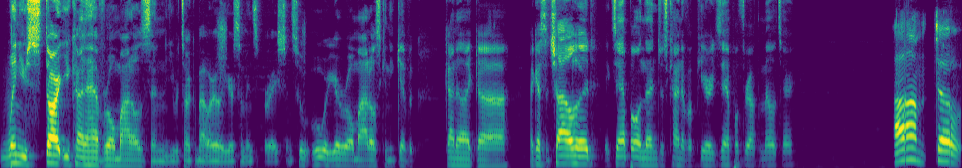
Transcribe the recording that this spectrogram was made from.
when you start, you kind of have role models, and you were talking about earlier some inspirations. Who who were your role models? Can you give a kind of like uh, I guess a childhood example, and then just kind of a peer example throughout the military? Um, so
